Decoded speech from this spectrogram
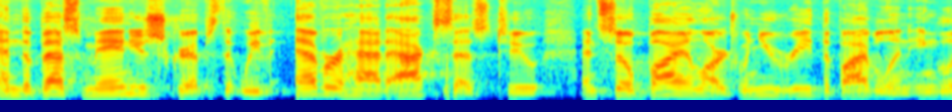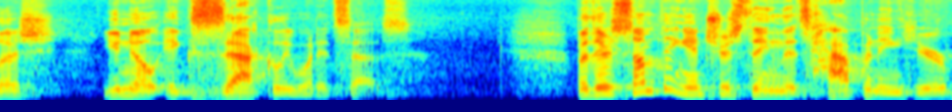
and the best manuscripts that we've ever had access to. And so, by and large, when you read the Bible in English, you know exactly what it says. But there's something interesting that's happening here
